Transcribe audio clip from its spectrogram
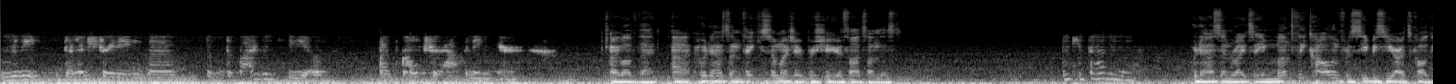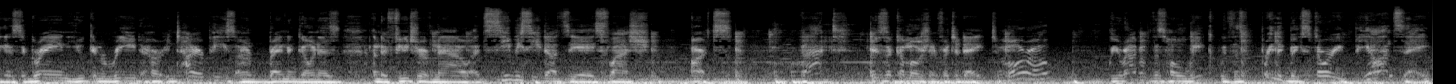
really demonstrating the, the, the vibrancy of, of culture happening here. I love that. Uh, Huda Hassan, thank you so much. I appreciate your thoughts on this. Thank you for having me. Huda Hassan writes a monthly column for CBC Arts called Against the Grain. You can read her entire piece on Brandon Gonez and the future of now at cbc.ca slash arts. That is a commotion for today. Tomorrow, we wrap up this whole week with this really big story. Beyonce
